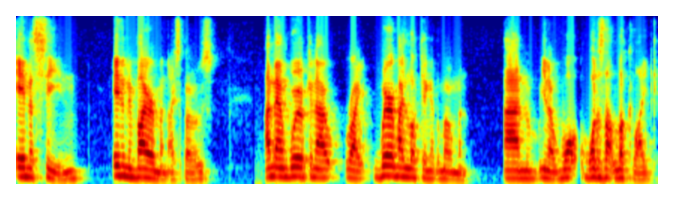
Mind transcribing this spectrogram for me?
in a scene, in an environment, I suppose, and then working out right where am I looking at the moment, and you know what what does that look like,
